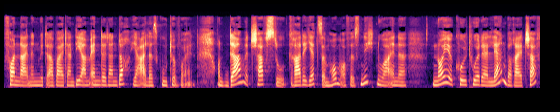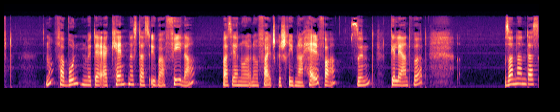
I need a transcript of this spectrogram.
von deinen Mitarbeitern, die am Ende dann doch ja alles Gute wollen. Und damit schaffst du gerade jetzt im Homeoffice nicht nur eine neue Kultur der Lernbereitschaft, ne, verbunden mit der Erkenntnis, dass über Fehler, was ja nur ein falsch geschriebener Helfer sind, gelernt wird, sondern dass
